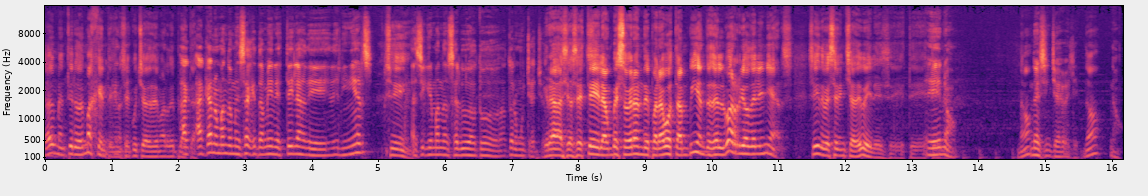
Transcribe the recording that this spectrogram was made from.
Cada vez me entero de más gente que nos escucha desde Mar del Plata. Acá nos manda un mensaje también Estela de, de Liniers. Sí. Así que mandan saludos a todos, a todos los muchachos. Gracias, Estela. Un beso grande para vos también desde el barrio de Liniers. Sí, debe ser hincha de Vélez. Este, eh, no. ¿No? No es hincha de Vélez. ¿No? No.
